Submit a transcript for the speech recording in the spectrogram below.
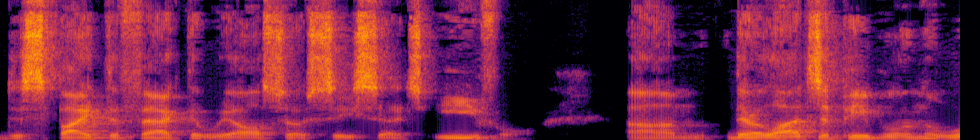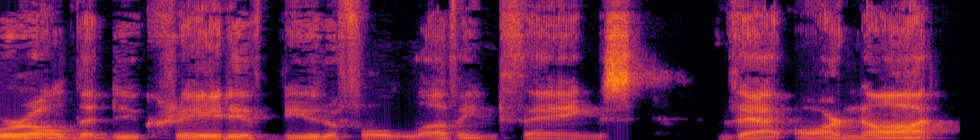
despite the fact that we also see such evil. Um, there are lots of people in the world that do creative, beautiful, loving things that are not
